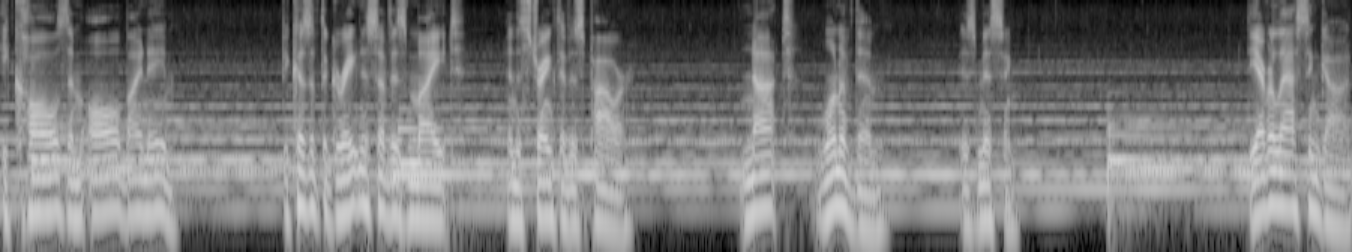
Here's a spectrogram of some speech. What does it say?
He calls them all by name. Because of the greatness of his might, and the strength of his power. Not one of them is missing. The everlasting God,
